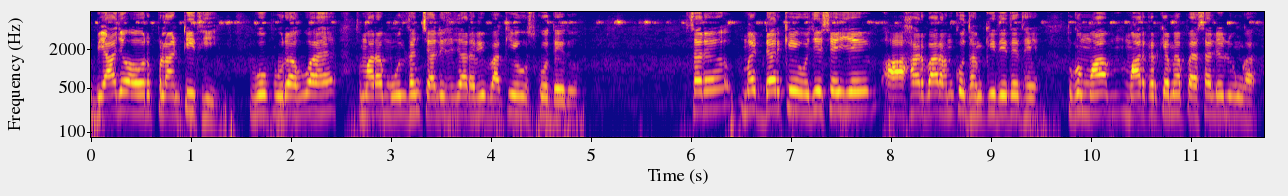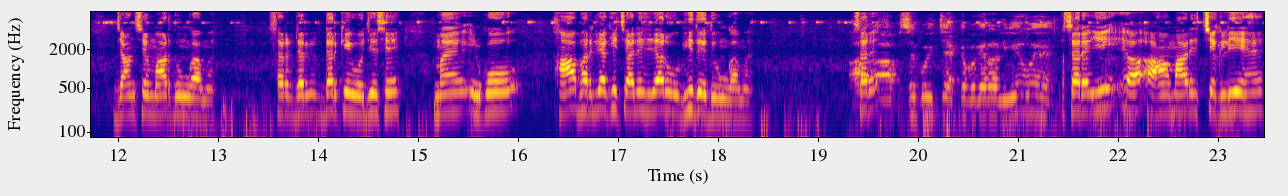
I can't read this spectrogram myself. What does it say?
ब्याज और प्लांटी थी वो पूरा हुआ है। तुम्हारा मूलधन चालीस हज़ार अभी बाकी है उसको दे दो। सर मैं डर के वजह से ये आ, हर बार हमको धमकी देते थे तुमको मार मार करके मैं पैसा ले लूँगा जान से मार दूँगा मैं। सर डर डर की वजह से मैं इनको हाँ भर लिया कि चालीस हज़ार वो भी दे दूँगा मैं। सर सर- आपसे कोई चेक वगैरह लिए हुए हैं? सर ये आ, हमारे चेक लिए हैं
